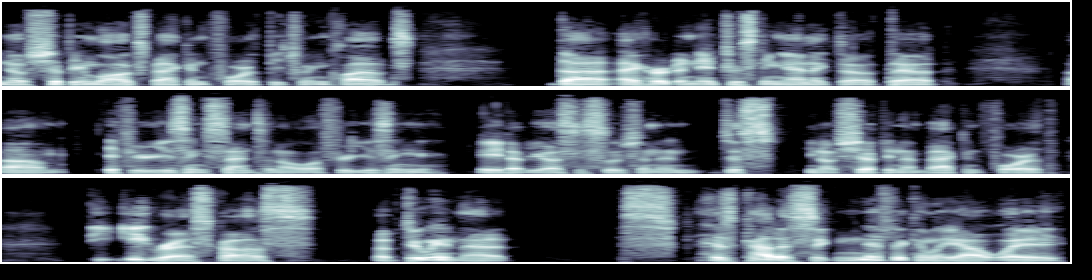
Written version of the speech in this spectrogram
you know shipping logs back and forth between clouds. That I heard an interesting anecdote that um, if you're using Sentinel, if you're using AWS solution, and just you know shipping them back and forth, the egress costs of doing that has got to significantly outweigh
